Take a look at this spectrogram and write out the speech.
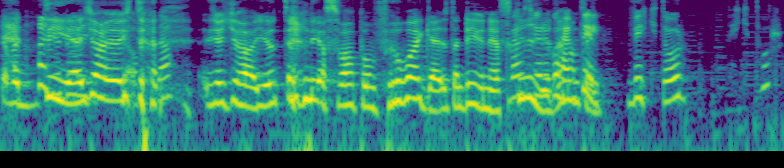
Ja men det gör jag ju inte. ofta. Jag gör ju inte det när jag svarar på en fråga utan det är ju när jag skriver Vem ska du gå hem någonting. till? Viktor. Viktor?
